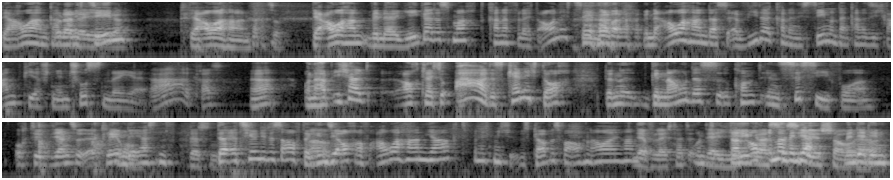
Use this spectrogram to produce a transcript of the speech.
Der Auerhahn kann Oder er nicht sehen. Der Auerhahn. Also, Der Auerhahn, wenn der Jäger das macht, kann er vielleicht auch nicht sehen, aber wenn der Auerhahn das erwidert, kann er nicht sehen und dann kann er sich ranpirschen in Schussnähe. Ah, krass. Ja? Und da habe ich halt auch gleich so, ah, das kenne ich doch. Denn genau das kommt in Sissy vor. Auch die, die ganze In Erklärung. der ersten, dessen. da erzählen die das auch. Da Ah. gehen sie auch auf Auerhahnjagd, wenn ich mich, ich glaube, es war auch ein Auerhahn. ja, vielleicht hat und der dann Jäger auch immer, wenn der, geschaut, wenn der ja. den.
